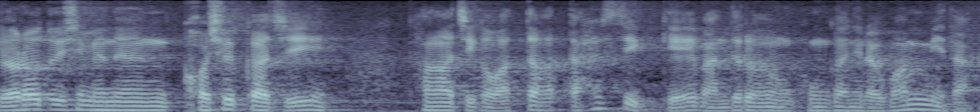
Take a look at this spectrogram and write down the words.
열어두시면은 거실까지 강아지가 왔다 갔다 할 수 있게 만들어 놓은 공간이라고 합니다.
